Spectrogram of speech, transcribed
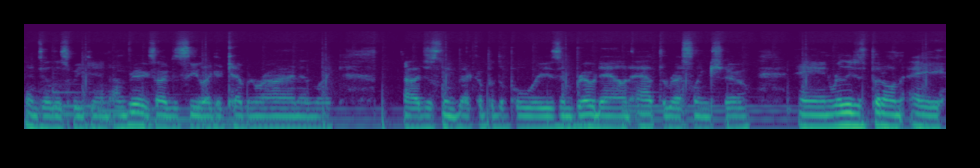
until this weekend. I'm very excited to see like a Kevin Ryan and like uh, just link back up with the boys and bro down at the wrestling show and really just put on a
